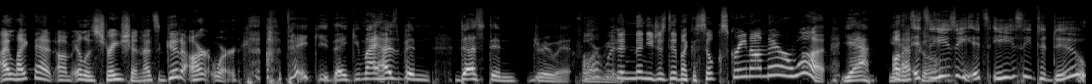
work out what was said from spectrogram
I like that um, illustration. That's good artwork. thank you, thank you. My husband Dustin drew it for Oh, me. and then you just did like a silk screen on there, or what? Yeah, yeah. Oh, that's it's cool. easy. It's easy to do.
